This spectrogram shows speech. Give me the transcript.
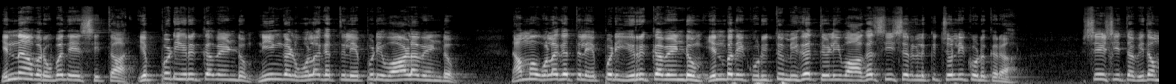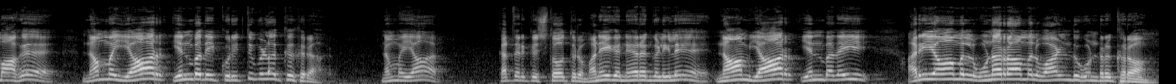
என்ன அவர் உபதேசித்தார்? எப்படி இருக்க வேண்டும்? நீங்கள் உலகத்தில் எப்படி வாழ வேண்டும்? நம்ம உலகத்தில் எப்படி இருக்க வேண்டும் என்பதை குறித்து மிக தெளிவாக சீசர்களுக்கு சொல்லிக் கொடுக்கிறார். விசேஷித்த விதமாக நம்மை யார் என்பதை குறித்து விளக்குகிறார். நம்ம யார்? கத்திற்கு ஸ்தோத்திரம். அநேக நேரங்களிலே நாம் யார் என்பதை அறியாமல் உணராமல் வாழ்ந்து கொண்டிருக்கிறோம்.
